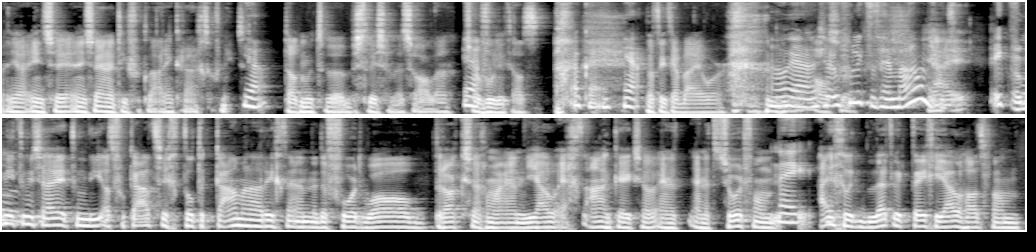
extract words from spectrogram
eh, ja, insa- insanity-verklaring krijgt of niet. Ja, Dat moeten we beslissen met z'n allen. Ja. Zo voel ik dat, oké, ja. dat ik daarbij hoor. Oh ja, zo eh, voel ik dat helemaal niet. Ja, eh, ik ook voel- niet toen zij, toen die advocaat zich tot de camera richtte en de fourth wall brak, zeg maar, en jou echt aankeek zo en het, en het soort van Nee, eigenlijk letterlijk tegen jou had van,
